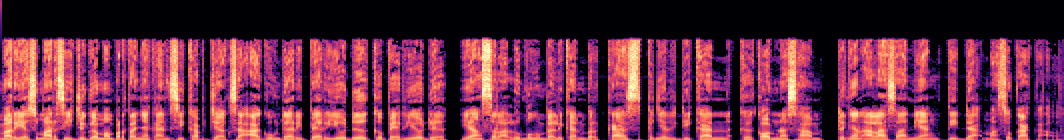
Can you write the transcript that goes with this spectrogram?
Maria Sumarsi juga mempertanyakan sikap Jaksa Agung dari periode ke periode yang selalu mengembalikan berkas penyelidikan ke Komnas HAM dengan alasan yang tidak masuk akal.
